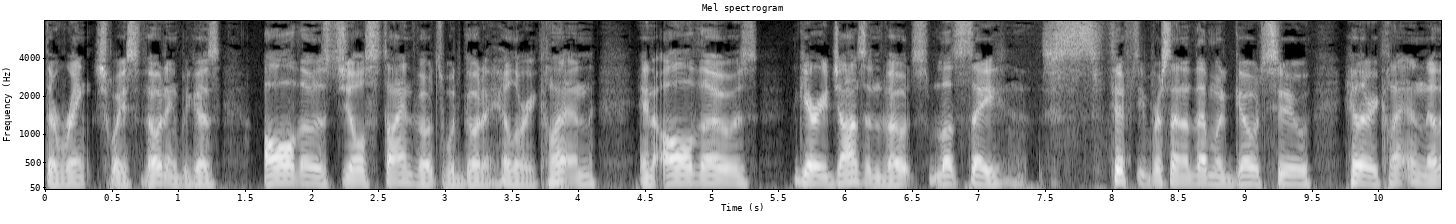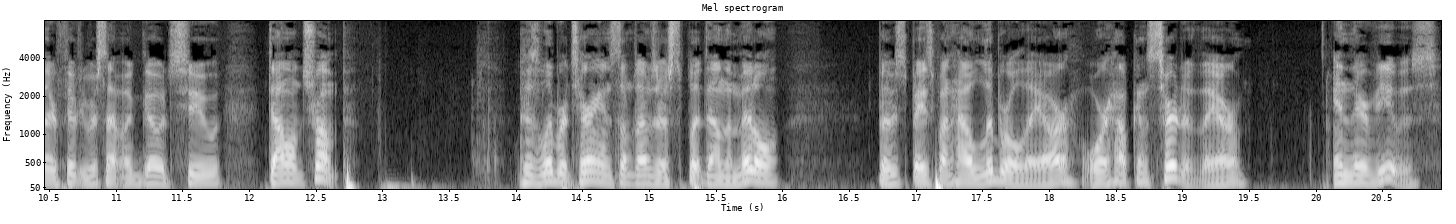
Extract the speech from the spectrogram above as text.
the ranked choice voting because all those Jill Stein votes would go to Hillary Clinton and all those Gary Johnson votes, let's say 50% of them would go to Hillary Clinton, another 50% would go to Donald Trump. Because libertarians sometimes are split down the middle, based on how liberal they are or how conservative they are in their views.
